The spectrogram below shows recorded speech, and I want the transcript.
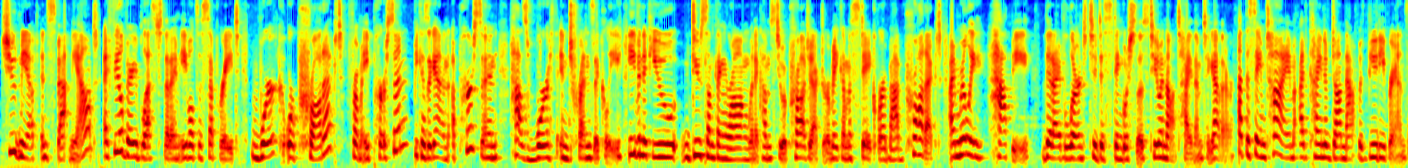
chewed me up, and spat me out. I feel very blessed that I'm able to separate work or product from a person, because again, a person has worth intrinsically. Even if you do something wrong when it comes to a project or make a mistake or a bad product, I'm really happy that I've learned to distinguish those two and not tie them together. At the same time, I've kind of done that with beauty brands.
